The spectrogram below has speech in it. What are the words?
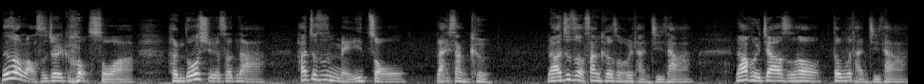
那时候老师就会跟我说啊，很多学生啊，他就是每一周来上课，然后就只有上课的时候会弹吉他，然后回家的时候都不弹吉他，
